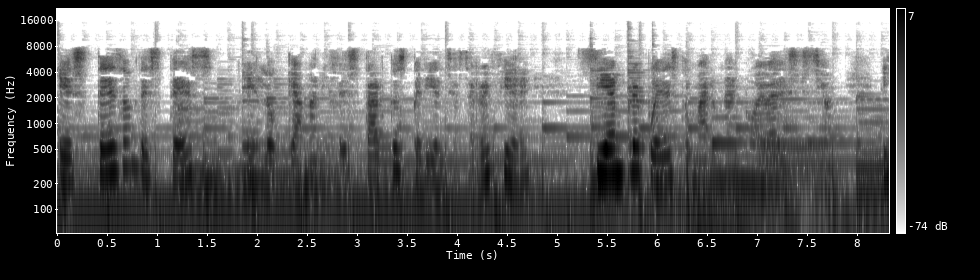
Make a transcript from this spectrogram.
estés donde estés en lo que a manifestar tu experiencia se refiere, siempre puedes tomar una nueva decisión y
